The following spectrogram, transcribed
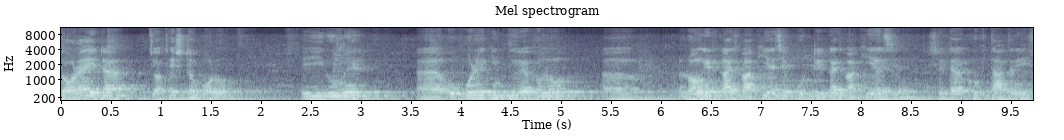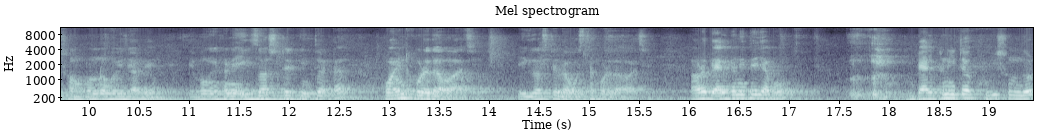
চড়া এটা যথেষ্ট বড়। এই রুমের ওপরে কিন্তু এখনও রঙের কাজ বাকি আছে, পুট্টির কাজ বাকি আছে। সেটা খুব তাড়াতাড়ি সম্পন্ন হয়ে যাবে এবং এখানে এক্সস্টের কিন্তু একটা পয়েন্ট করে দেওয়া আছে। এক্সস্টের ব্যবস্থা করে দেওয়া আছে। আমরা ব্যালকনিতে যাব। ব্যালকনিটা খুবই সুন্দর।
